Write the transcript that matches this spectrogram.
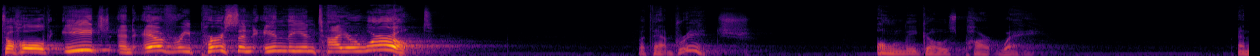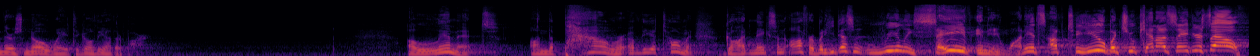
to hold each and every person in the entire world. But that bridge only goes part way. And there's no way to go the other part. A limit on the power of the atonement. God makes an offer, but He doesn't really save anyone. It's up to you, but you cannot save yourself.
